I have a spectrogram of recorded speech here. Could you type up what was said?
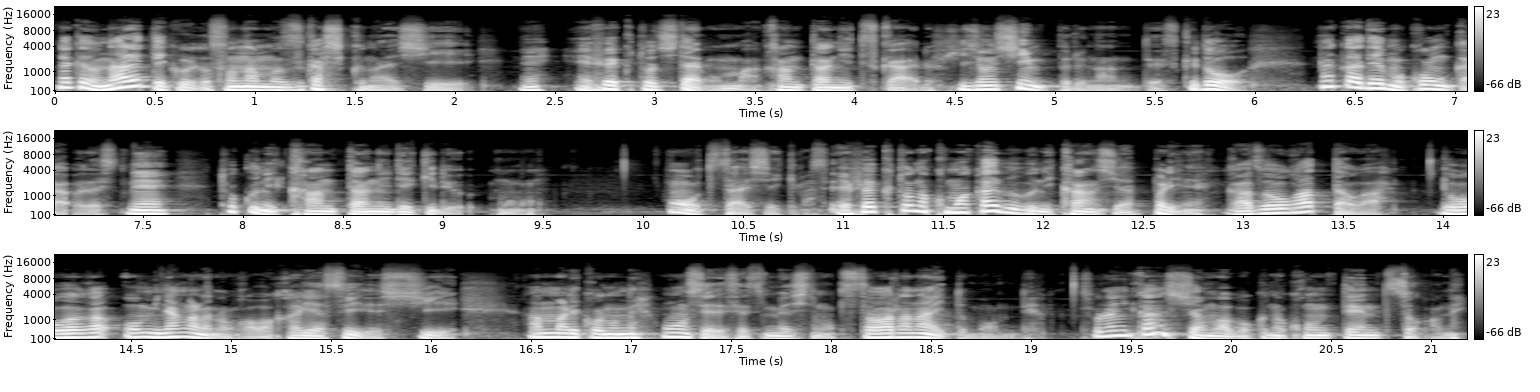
だけど慣れてくるとそんな難しくないし、ね、エフェクト自体もまあ簡単に使える。非常にシンプルなんですけど、中でも今回はですね、特に簡単にできるものをお伝えしていきます。エフェクトの細かい部分に関してやっぱりね、画像があった方が、動画を見ながらの方が分かりやすいですし、あんまりこのね、音声で説明しても伝わらないと思うんで、それに関してはまあ僕のコンテンツとかね、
